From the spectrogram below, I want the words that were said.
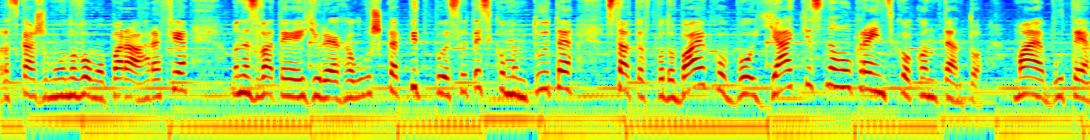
Розкажемо у новому параграфі. Мене звати Юлія Галушка. Підписуйтесь, коментуйте, ставте вподобайку, бо якісного українського контенту має бути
